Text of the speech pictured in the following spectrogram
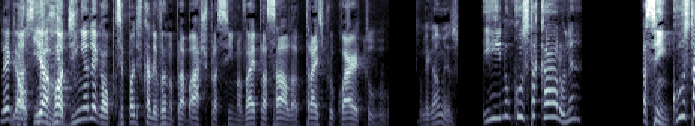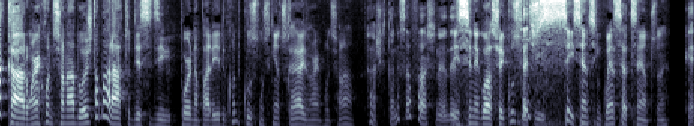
Legal. Assim, e a rodinha é legal, porque você pode ficar levando pra baixo, pra cima, vai pra sala, traz pro quarto. Legal mesmo. E não custa caro, né? Assim, custa caro. Um ar-condicionado hoje tá barato desse de pôr na parede. Quanto custa? Uns 500 reais um ar-condicionado? Acho que tá nessa faixa, né? Desse- Esse negócio aí custa uns Sete mil. 650, 700, né? É.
